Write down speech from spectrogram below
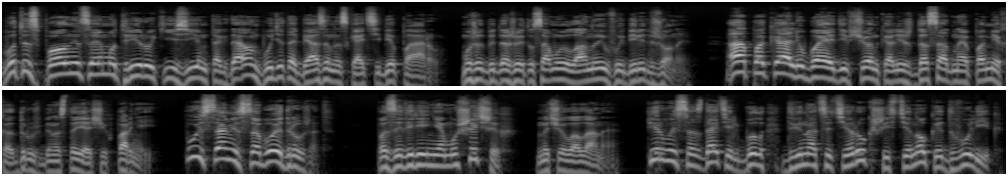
Вот исполнится ему три руки зим, тогда он будет обязан искать себе пару. Может быть, даже эту самую Лану и выберет в жены. А пока любая девчонка лишь досадная помеха дружбе настоящих парней. Пусть сами с собой дружат. По заверениям ушедших, начала Лана, первый создатель был двенадцатирук, шестиног и двулик.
